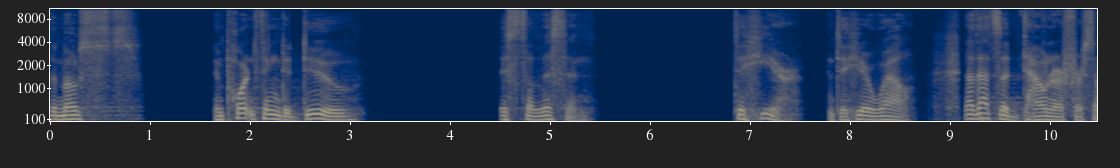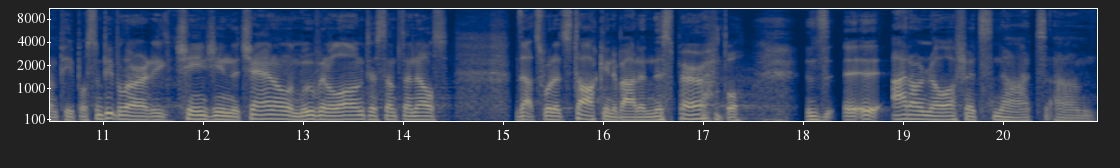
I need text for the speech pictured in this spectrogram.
the most important thing to do is to listen, to hear, and to hear well. Now, that's a downer for some people. Some people are already changing the channel and moving along to something else. That's what it's talking about in this parable. I don't know if it's not, um,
